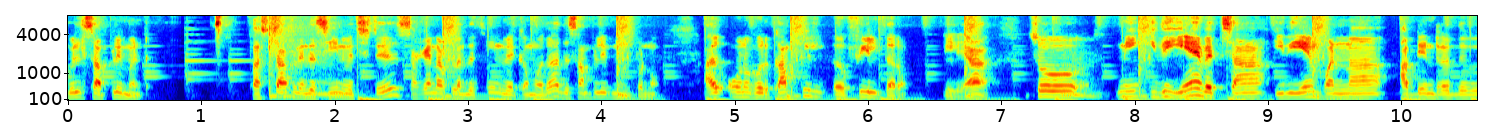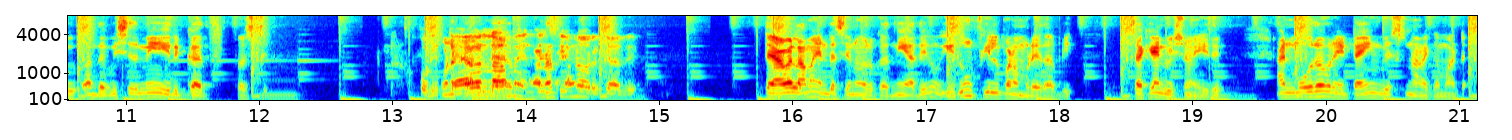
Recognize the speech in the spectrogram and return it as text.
will supplement first ஹாஃப்ல இந்த சீன் வச்சுட்டு செகண்ட் ஹாஃப்ல இந்த சீன் வைக்கும் போது அது சப்ளிமெண்ட் பண்ணும். அது உனக்கு ஒரு கம்ப்ளீட் ஃபீல் தரும் இல்லையா? ஸோ. நீ இது ஏன் வச்சான்? இது ஏன் பண்ணா அப்படின்றது அந்த விஷயமே இருக்காது ஃபர்ஸ்ட் தேவையில்லாம எந்த சீனும் இருக்காது. தேவையில்லாம எந்த சீனும் இருக்காது. நீ அதையும் எதுவும் ஃபீல் பண்ண முடியாது அப்படி. செகண்ட் விஷயம் இது. அண்ட் மோரோவர் நீ டைம் வேஸ்ட் நடக்க மாட்டேன்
